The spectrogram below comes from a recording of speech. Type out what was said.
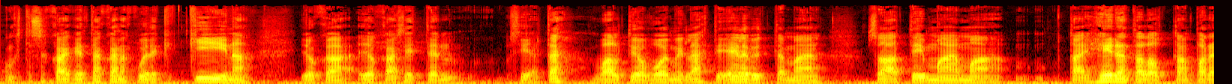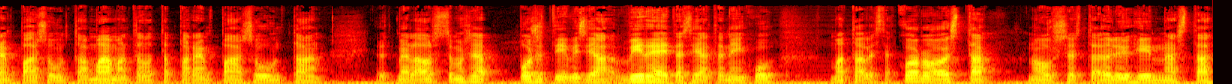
onko tässä kaiken takana kuitenkin Kiina, joka, joka sitten sieltä valtiovoimin lähti elvyttämään, saatiin maailmaa, tai heidän talouttaan parempaan suuntaan, maailmantaloutta parempaan suuntaan. Nyt meillä on semmoisia positiivisia vireitä sieltä niin kuin matalista koroista, nousseesta öljyhinnasta,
